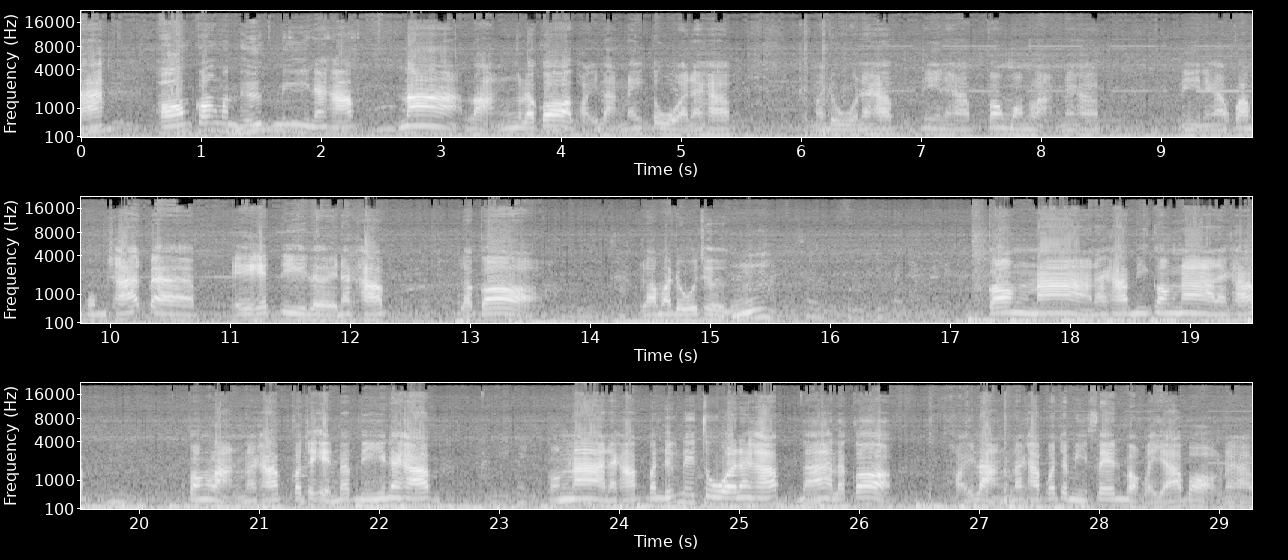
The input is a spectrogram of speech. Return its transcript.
นะ พร้อมกล้องบันทึกนี่นะครับ หน้าหลังแล้วก็ถอยหลังในตัวนะครับ มาดูนะครับนี่นะครับกล้องมองหลังนะครับ นี่นะครับ ความคมชัดแบบ AHD เลยนะครับ แล้วก็ เรามาดูถึงกล้องหน้านะครับนี่กล้องหน้านะครับ กล้องหลังนะครับ ก็จะเห็นแบบนี้นะครับ กล้องหน้านะครับ บันทึกในตัวนะครับนะ แล้วก็ถอยหลังนะครับ ก็จะมีเส้นบอกระยะบอกนะครับ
